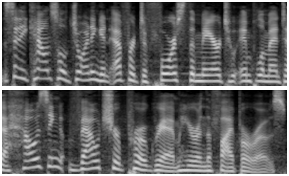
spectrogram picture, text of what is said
The City Council joining an effort to force the mayor to implement a housing voucher program here in the five boroughs.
